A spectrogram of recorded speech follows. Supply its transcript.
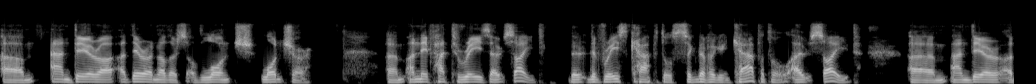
um, and they're a, they're another sort of launch launcher, um, and they've had to raise outside. They have raised capital, significant capital outside, um, and they're uh,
